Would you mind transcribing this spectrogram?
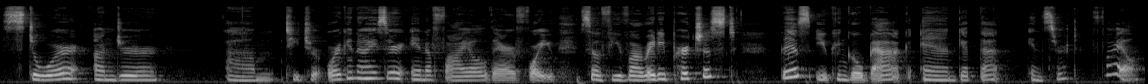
store under um, Teacher Organizer in a file there for you. So if you've already purchased this, you can go back and get that insert file.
